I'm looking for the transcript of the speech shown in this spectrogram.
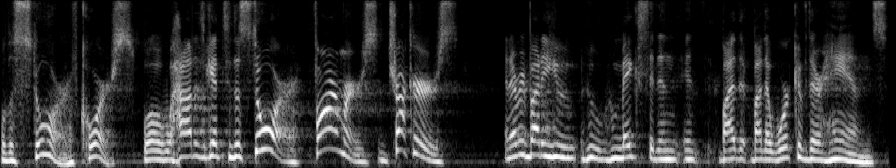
Well, the store, of course. Well, how does it get to the store? Farmers and truckers and everybody who, who, who makes it in, in, by, the, by the work of their hands.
